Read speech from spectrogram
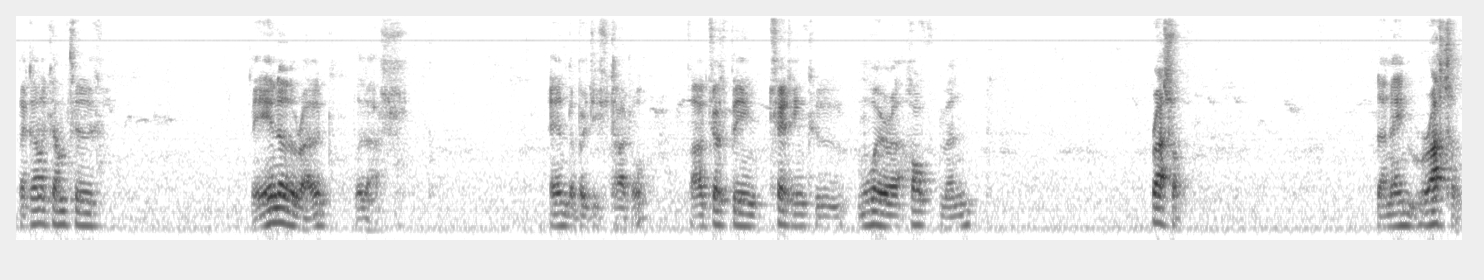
they're going to come to the end of the road with us and the British title. I've just been chatting to Moira Hoffman Russell. The name Russell.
